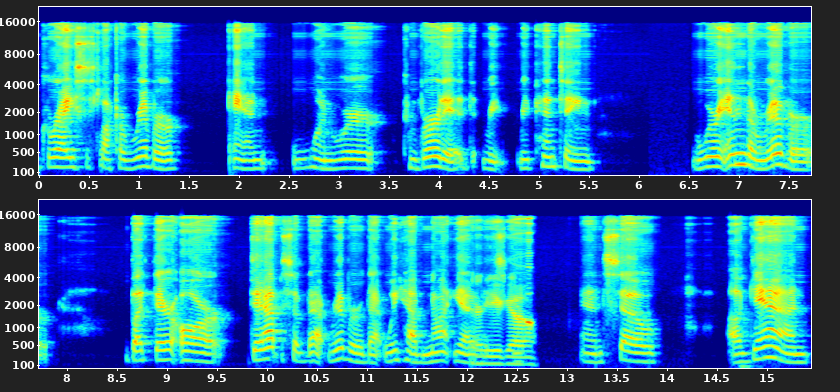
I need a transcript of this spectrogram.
grace is like a river. And when we're converted, re- repenting, we're in the river, but there are depths of that river that we have not yet. There you go. And so again,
